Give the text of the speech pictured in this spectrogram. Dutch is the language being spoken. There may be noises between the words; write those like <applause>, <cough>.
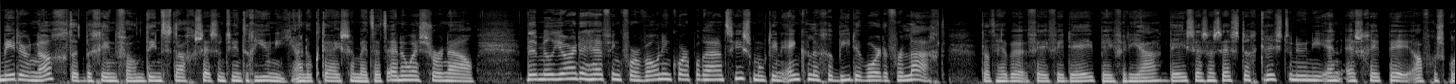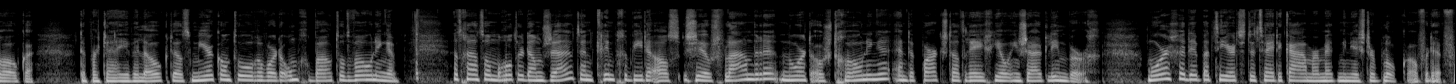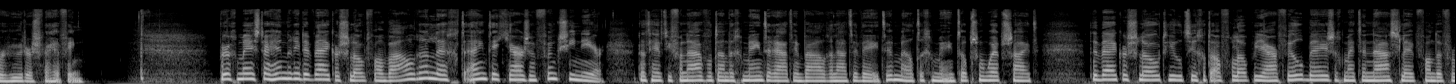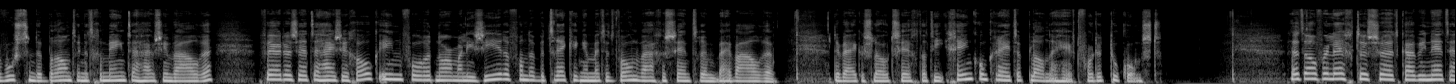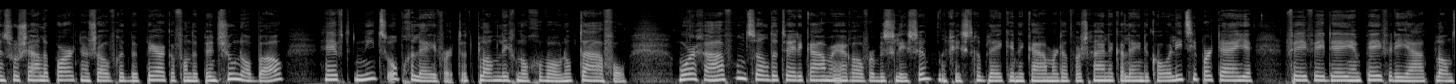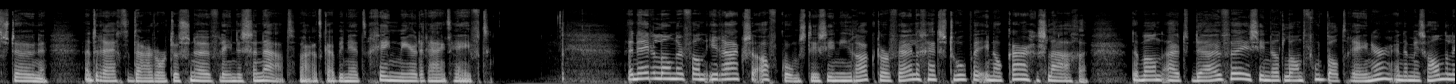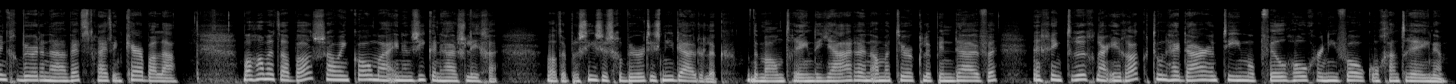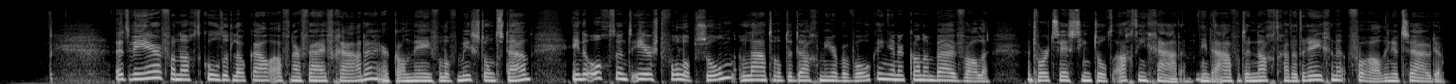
Middernacht, het begin van dinsdag 26 juni. Anouk Thijssen met het NOS-journaal. De miljardenheffing voor woningcorporaties moet in enkele gebieden worden verlaagd. Dat hebben VVD, PvdA, D66, ChristenUnie en SGP afgesproken. De partijen willen ook dat meer kantoren worden omgebouwd tot woningen. Het gaat om Rotterdam-Zuid en krimpgebieden als Zeeuws-Vlaanderen, Noordoost-Groningen en de Parkstadregio in Zuid-Limburg. Morgen debatteert de Tweede Kamer met minister Blok over de verhuurdersverheffing. Burgemeester Henry de Wijkersloot van Waalre legt eind dit jaar zijn functie neer. Dat heeft hij vanavond aan de gemeenteraad in Waalre laten weten, meldt de gemeente op zijn website. De Wijkersloot hield zich het afgelopen jaar veel bezig met de nasleep van de verwoestende brand in het gemeentehuis in Waalre. Verder zette hij zich ook in voor het normaliseren van de betrekkingen met het woonwagencentrum bij Waalre. De Wijkersloot zegt dat hij geen concrete plannen heeft voor de toekomst. Het overleg tussen het kabinet en sociale partners over het beperken van de pensioenopbouw heeft niets opgeleverd. Het plan ligt nog gewoon op tafel. Morgenavond zal de Tweede Kamer erover beslissen. Gisteren bleek in de Kamer dat waarschijnlijk alleen de coalitiepartijen VVD en PvdA het plan steunen. Het dreigt daardoor te sneuvelen in de Senaat, waar het kabinet geen meerderheid heeft. Een Nederlander van Iraakse afkomst is in Irak door veiligheidstroepen in elkaar geslagen. De man uit Duiven is in dat land voetbaltrainer en de mishandeling gebeurde na een wedstrijd in Kerbala. Mohammed Abbas zou in coma in een ziekenhuis liggen. Wat er precies is gebeurd is niet duidelijk. De man trainde jaren een amateurclub in Duiven en ging terug naar Irak toen hij daar een team op veel hoger niveau kon gaan trainen. Het weer, vannacht koelt het lokaal af naar 5 graden. Er kan nevel of mist ontstaan. In de ochtend eerst volop zon, later op de dag meer bewolking en er kan een bui vallen. Het wordt 16 tot 18 graden. In de avond en nacht gaat het regenen, vooral in het zuiden.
